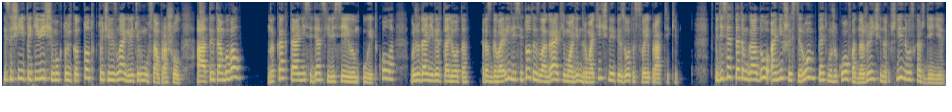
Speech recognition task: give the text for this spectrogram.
и сочинить такие вещи мог только тот, кто через лагерь и тюрьму сам прошел. А ты там бывал? Но как-то они сидят с Елисеевым у Иткола в ожидании вертолета, разговорились, и тот излагает ему один драматичный эпизод из своей практики. В 55 году они в шестером, пять мужиков, одна женщина, шли на восхождение.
